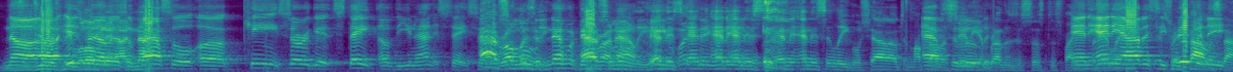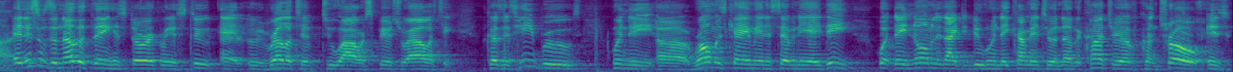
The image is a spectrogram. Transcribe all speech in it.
No, uh, Israel is a vassal uh, king surrogate state of the United States. So Absolutely, have never been absolutely, run out. and it's and, and, and it's and, it's illegal. Shout out to my Absolutely. Palestinian brothers and sisters fighting and for their. Antiochus It's Epiphanes. Palestine. And this was another thing historically astute uh, relative to our spirituality. Because as Hebrews, when the uh, Romans came in in 70 AD, what they normally like to do when they come into another country of control is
